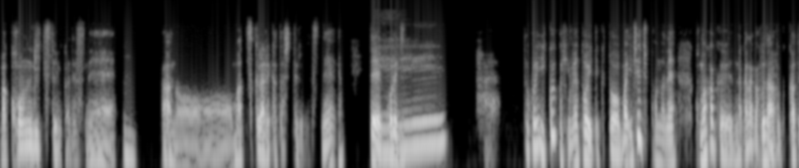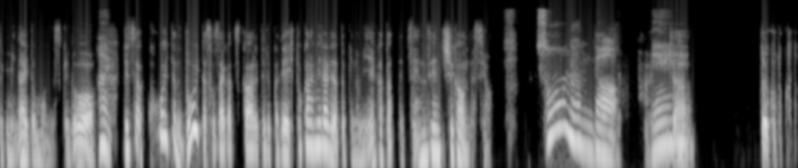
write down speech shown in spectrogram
まあ、根率というかですね、うんあのーまあ、作られ方してるんですね。で、これ、はい。で、これ一個一個紐解いていくと、まあ、いちいちこんなね、細かくなかなか普段服買うとき見ないと思うんですけど、はい。実はこういったどういった素材が使われてるかで、人から見られた時の見え方って全然違うんですよ。そうなんだ。はいえーじゃあ、どういうことかと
